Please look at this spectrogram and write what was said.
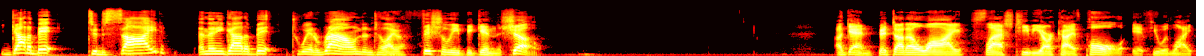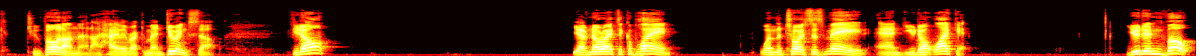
You got a bit to decide, and then you got a bit to wait around until I officially begin the show. Again, bit.ly slash TV archive poll if you would like to vote on that. I highly recommend doing so. If you don't, you have no right to complain when the choice is made and you don't like it. You didn't vote.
